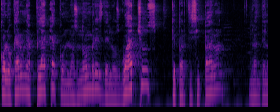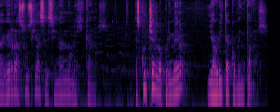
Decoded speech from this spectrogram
colocar una placa con los nombres de los guachos que participaron durante la guerra sucia asesinando mexicanos. Escúchenlo primero y ahorita comentamos.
